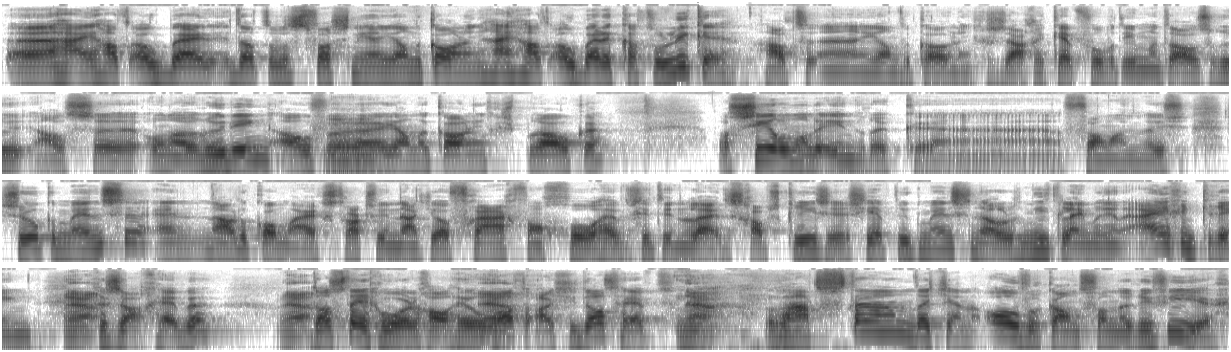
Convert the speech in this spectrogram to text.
eh, hij had ook bij, dat was het fascinerende Jan de Koning, hij had ook bij de katholieken had eh, Jan de Koning gezag. Ik heb bijvoorbeeld iemand als, Ru- als eh, Onno Ruding over Mhm. Jan de Koning gesproken. Was zeer onder de indruk eh, van hem. Dus zulke mensen, en nou dan komen we eigenlijk straks inderdaad jouw vraag van, goh, we zitten in een leiderschapscrisis. Je hebt natuurlijk mensen nodig die niet alleen maar in eigen kring Ja. gezag hebben. Ja. Dat is tegenwoordig al heel Ja. wat. Als je dat hebt, Ja. Laat staan dat je aan de overkant van de rivier,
